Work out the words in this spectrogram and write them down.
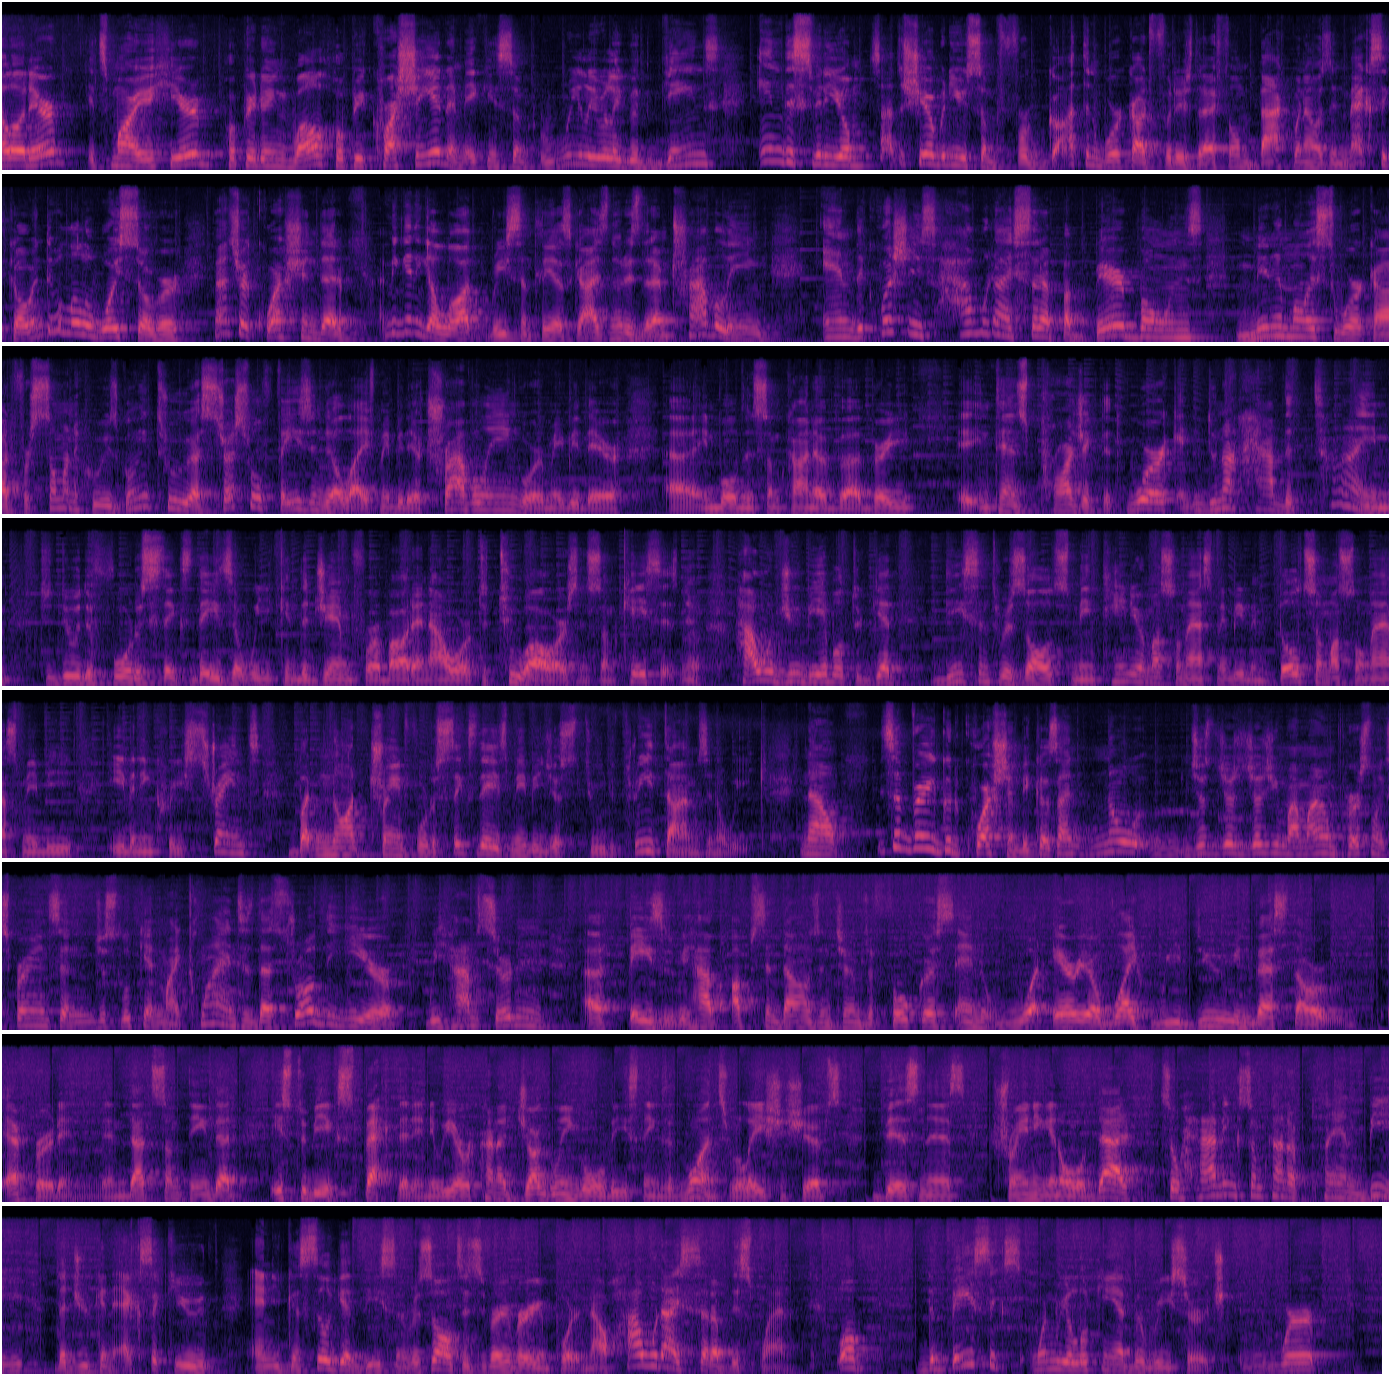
Hello there, it's Mario here. Hope you're doing well. Hope you're crushing it and making some really, really good gains. In this video, I decided to share with you some forgotten workout footage that I filmed back when I was in Mexico and do a little voiceover to answer a question that I've been getting a lot recently as guys notice that I'm traveling and the question is, how would I set up a bare bones, minimalist workout for someone who is going through a stressful phase in their life? Maybe they're traveling or maybe they're uh, involved in some kind of uh, very intense project at work and do not have the time to do the four to six days a week in the gym for about an hour to two hours in some cases. You know, how would you be able to get decent results, maintain your muscle mass, maybe even build some muscle mass, maybe even increase strength, but not train four to six days, maybe just two to three times in a week? Now, it's a very good question because I know, just, just judging by my own personal experience and just looking at my clients, is that throughout the year, we have certain uh, phases, we have ups and downs in terms of focus and what area of life we do invest our effort in. And that's something that is to be expected. And we are kind of juggling all these things at once relationships, business, training, and all of that. So, having some kind of plan B that you can execute and you can still get decent results is very, very important. Now, how would I set up this plan? Well, the basics when we're looking at the research, were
